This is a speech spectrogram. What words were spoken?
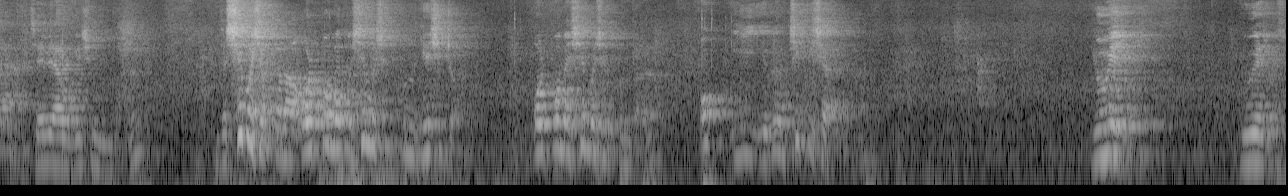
네, 재배하고 계신 분들은 이제 심으셨거나 올 봄에도 심으실 분 계시죠? 올 봄에 심으실 분들 꼭 이, 이건 지키셔야 됩니다. 유해조수, 유해조수,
